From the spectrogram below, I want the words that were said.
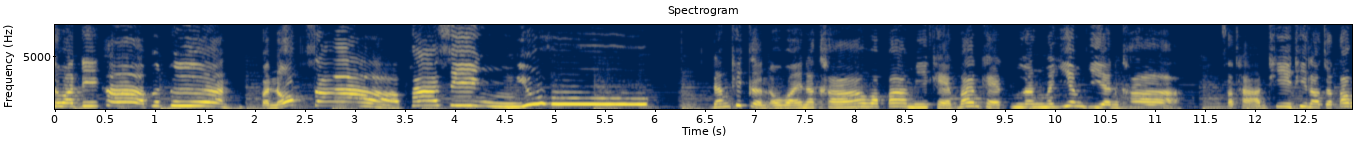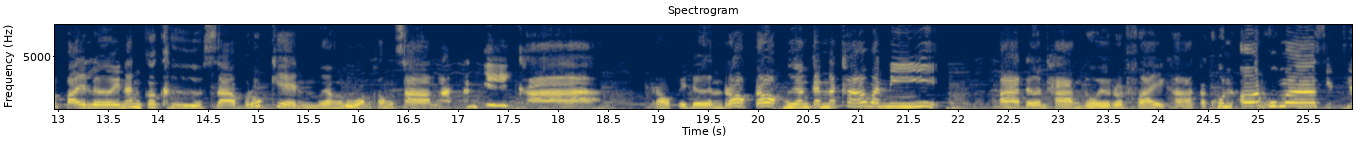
สวัสดีค่ะเพื่อนๆปนกซาพาซิงยูฮูดังที่เกรินเอาไว้นะคะว่าป้ามีแขกบ้านแขกเมืองมาเยี่ยมเยียนค่ะ สถานที่ที่เราจะต้องไปเลยนั่นก็คือซาบรุกเคนเมืองหลวงของซาลันนั่นเองค่ะ เราไปเดินรอบๆเมืองกันนะคะวันนี้ ป้าเดินทางโดยรถไฟค่ะ กับคุณออนอุมาสิทธิ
